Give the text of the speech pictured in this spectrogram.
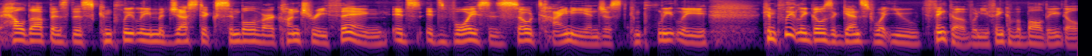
held up as this completely majestic symbol of our country thing, its its voice is so tiny and just completely completely goes against what you think of when you think of a bald eagle.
